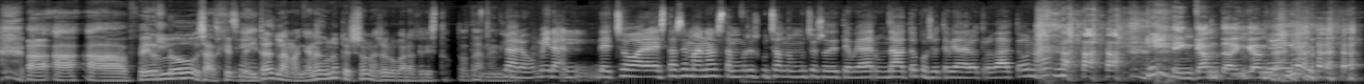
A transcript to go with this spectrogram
a, a- a hacerlo. O sea, es que Sí. necesitas la mañana de una persona solo para hacer esto. Totalmente. Claro, mira, de hecho, ahora esta semana estamos escuchando mucho eso de te voy a dar un dato, pues yo te voy a dar otro dato, ¿no? encanta, encanta.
